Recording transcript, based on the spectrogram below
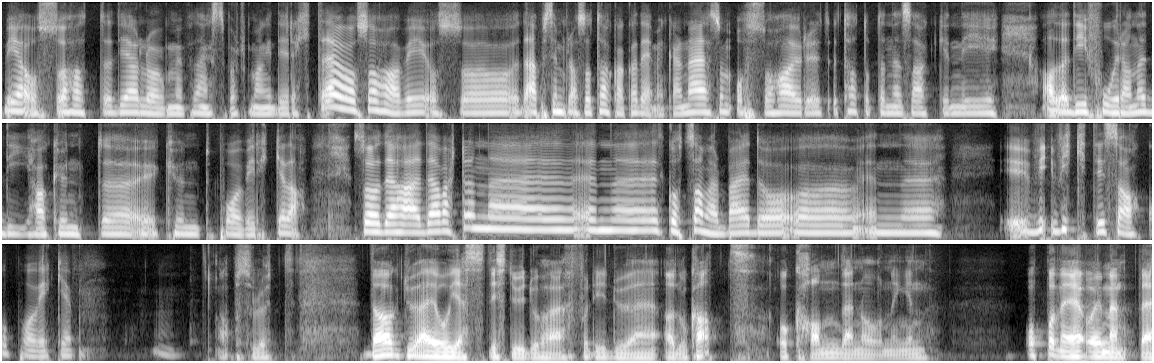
Vi har også hatt dialog med Finansdepartementet direkte. Og så har vi også, det er på sin plass å takke akademikerne, som også har tatt opp denne saken i alle de foraene de har kunnet, kunnet påvirke. Da. Så det har, det har vært en, en, et godt samarbeid og, og en viktig sak å påvirke. Absolutt. Dag, du er jo gjest i studio her fordi du er advokat og kan denne ordningen opp og ned og i mente.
